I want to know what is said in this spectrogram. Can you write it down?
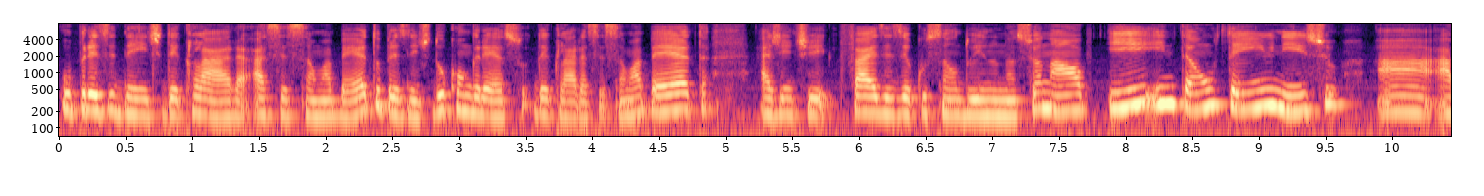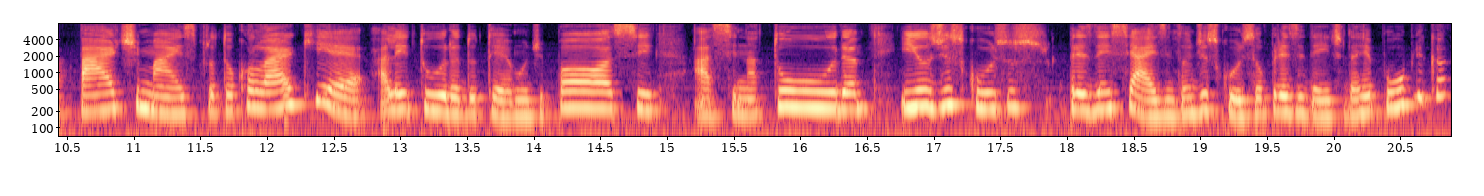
O presidente declara a sessão aberta, o presidente do Congresso declara a sessão aberta, a gente faz a execução do hino nacional e então tem início a, a parte mais protocolar, que é a leitura do termo de posse, a assinatura e os discursos presidenciais. Então, discurso é o presidente da República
